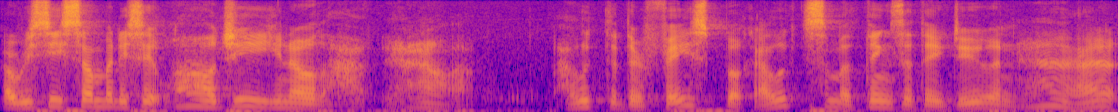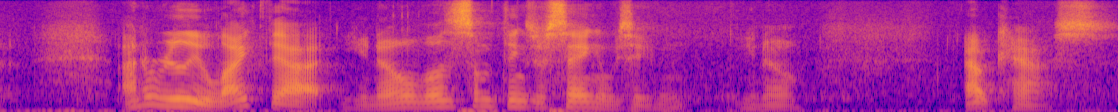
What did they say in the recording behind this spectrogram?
Or we see somebody say, "Well, gee, you know, I, you know, I looked at their Facebook. I looked at some of the things that they do, and I, I don't really like that. You know, well, some things they're saying, and we say, mm, you know, outcasts.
